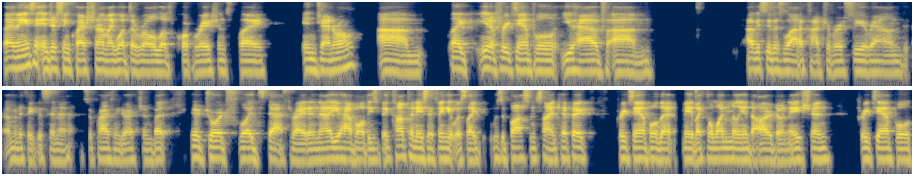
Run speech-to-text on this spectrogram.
but I think it's an interesting question on like what the role of corporations play in general. Um, like you know, for example, you have um, obviously there's a lot of controversy around. I'm going to take this in a surprising direction, but you know George Floyd's death, right? And now you have all these big companies. I think it was like was it Boston Scientific for example, that made like a $1 million donation for example,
